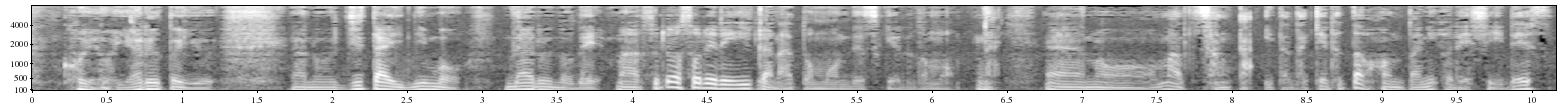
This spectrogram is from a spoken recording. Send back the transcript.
声をやるという、あの、事態にもなるので、まあ、それはそれでいいかなと思うんですけれども、はい。あの、まあ、参加いただけると本当に嬉しいです。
